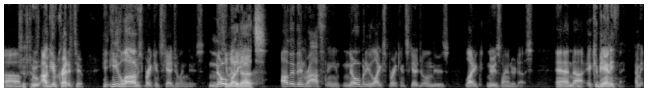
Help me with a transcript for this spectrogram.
um, who I'll give credit to. He, he loves breaking scheduling news. He Nobody really does. Other than Rothstein, nobody likes breaking scheduling news like Newslander does. And uh, it could be anything. I mean,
